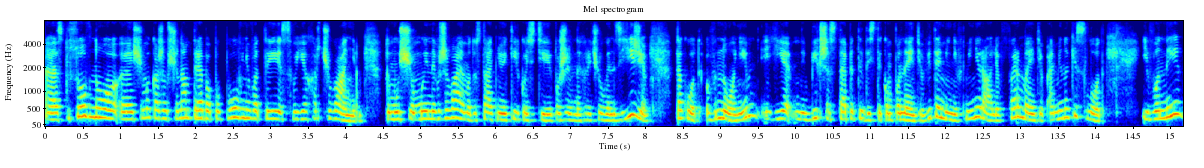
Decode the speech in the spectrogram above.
е, стосовно, е, що ми кажемо, що нам треба поповнювати своє харчування, тому що ми не вживаємо достатньої кількості поживних речовин з їжі. Так от, в ноні є більше 150 компонентів вітамінів, мінералів, ферментів, амінокислот, і вони.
